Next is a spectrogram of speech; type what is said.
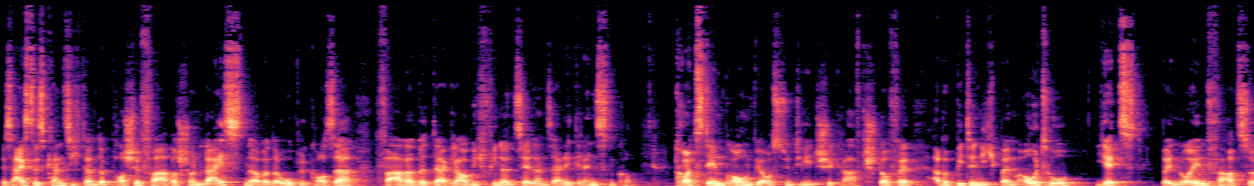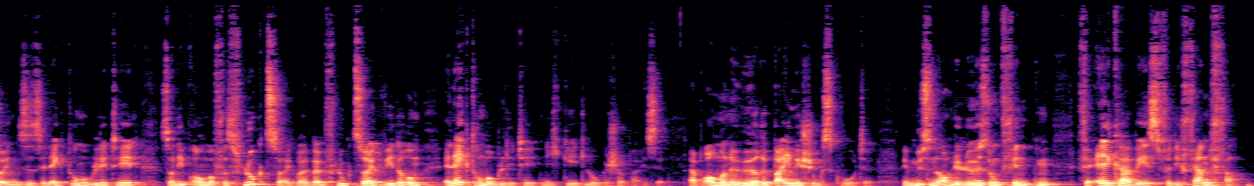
Das heißt, das kann sich dann der Porsche-Fahrer schon leisten, aber der Opel Corsa-Fahrer wird da, glaube ich, finanziell an seine Grenzen kommen. Trotzdem brauchen wir auch synthetische Kraftstoffe, aber bitte nicht beim Auto. Jetzt bei neuen Fahrzeugen ist es Elektromobilität, sondern die brauchen wir fürs Flugzeug, weil beim Flugzeug wiederum Elektromobilität nicht geht, logischerweise. Da brauchen wir eine höhere Beimischungsquote. Wir müssen auch eine Lösung finden für LKWs, für die Fernfahrten.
